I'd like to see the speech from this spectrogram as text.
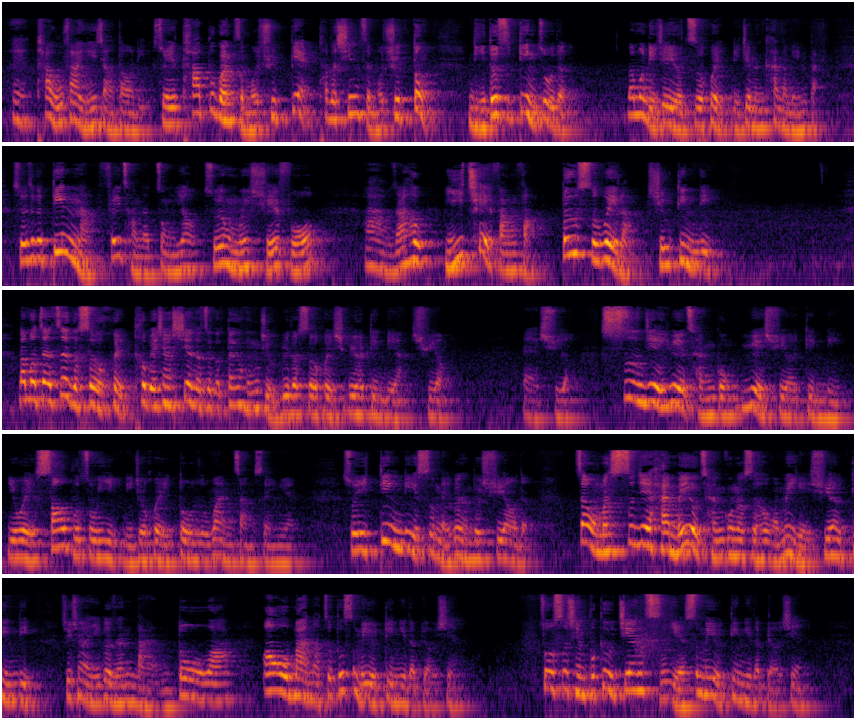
哎，他无法影响到你，所以他不管怎么去变，他的心怎么去动，你都是定住的。那么你就有智慧，你就能看得明白。所以这个定呢，非常的重要。所以我们学佛。啊，然后一切方法都是为了修定力。那么在这个社会，特别像现在这个灯红酒绿的社会，需不需要定力啊？需要，哎，需要。事业越成功，越需要定力，因为稍不注意，你就会堕入万丈深渊。所以定力是每个人都需要的。在我们事业还没有成功的时候，我们也需要定力。就像一个人懒惰啊、傲慢啊，这都是没有定力的表现。做事情不够坚持，也是没有定力的表现。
